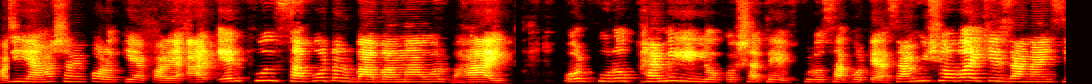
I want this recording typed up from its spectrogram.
জি, আমার স্বামী পরকিয়া করে। আর এর ফুল সাপোর্ট ওর বাবা মা, ওর ভাই, ওর পুরো ফ্যামিলির লোক ওর সাথে পুরো সাপোর্টে আছে। আমি সবাইকে জানাইছি,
